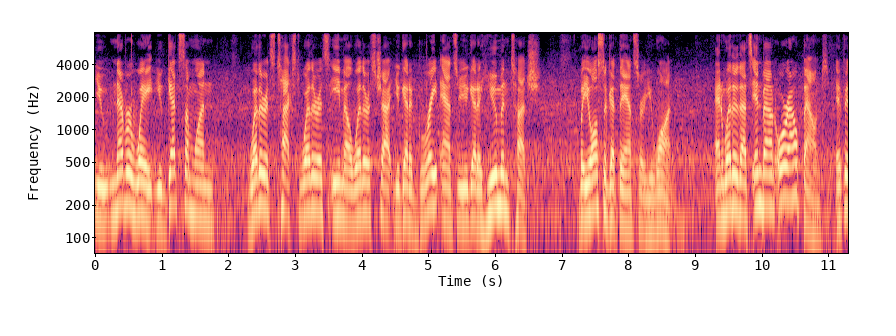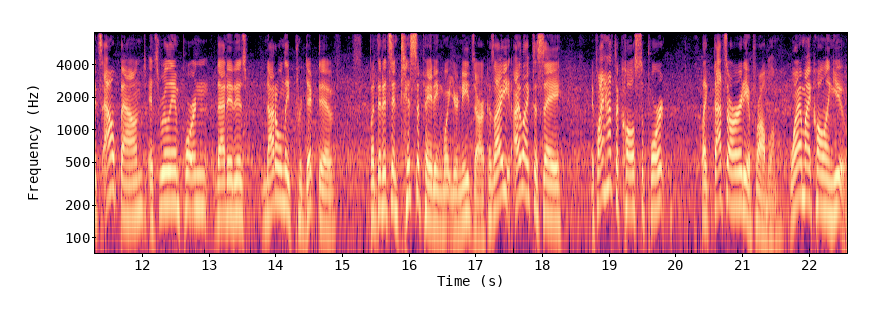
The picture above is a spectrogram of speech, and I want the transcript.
you never wait, you get someone, whether it's text, whether it's email, whether it's chat, you get a great answer, you get a human touch, but you also get the answer you want and whether that's inbound or outbound. If it's outbound, it's really important that it is not only predictive, but that it's anticipating what your needs are. Because I, I like to say, if I have to call support, like that's already a problem. Why am I calling you?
